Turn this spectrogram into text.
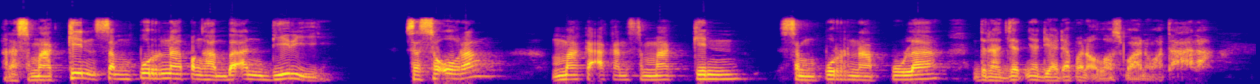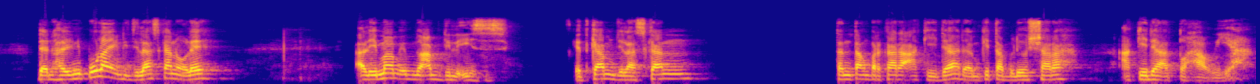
Karena semakin sempurna penghambaan diri seseorang, maka akan semakin sempurna pula derajatnya di hadapan Allah Subhanahu wa taala. Dan hal ini pula yang dijelaskan oleh Al-Imam Ibnu Abdul Iz ketika menjelaskan tentang perkara akidah dalam kitab beliau syarah akidah atau hawiyah.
